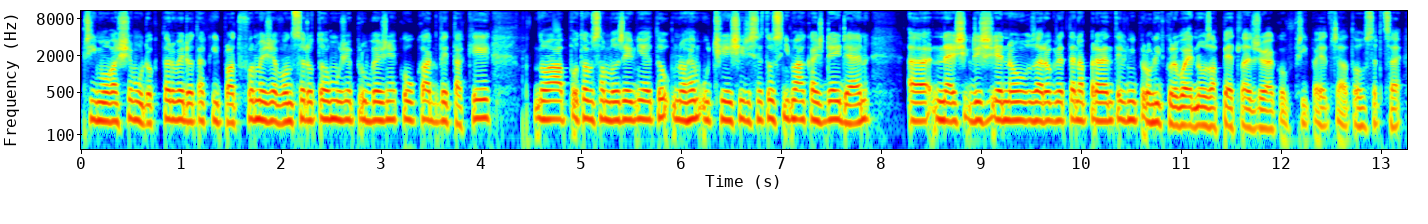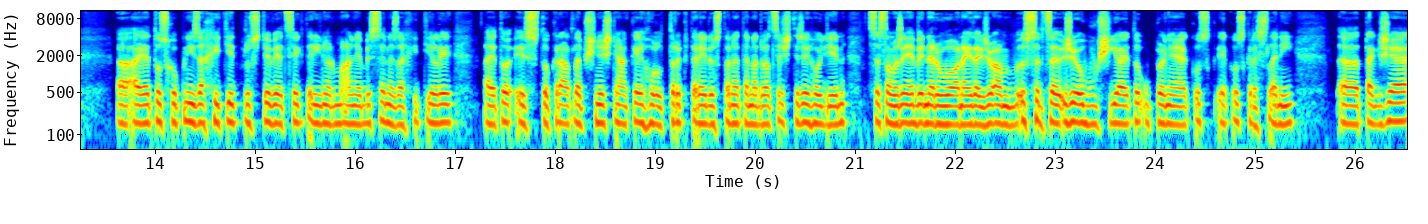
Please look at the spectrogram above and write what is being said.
přímo vašemu doktorovi do takové platformy, že on se do toho může průběžně koukat, vy taky. No a potom samozřejmě je to mnohem účinnější, když se to snímá každý den, Eh, než když jednou za rok jdete na preventivní prohlídku, nebo jednou za pět let, že jako v případě třeba toho srdce. Eh, a je to schopný zachytit prostě věci, které normálně by se nezachytily a je to i stokrát lepší než nějaký holter, který dostanete na 24 hodin. Se samozřejmě vynervovaný, takže vám srdce že obuší a je to úplně jako, jako zkreslený. Eh, takže,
